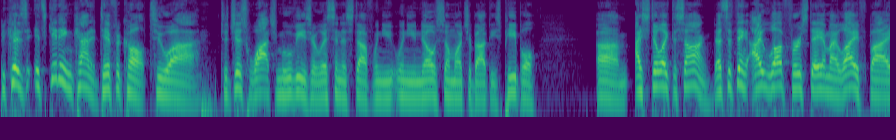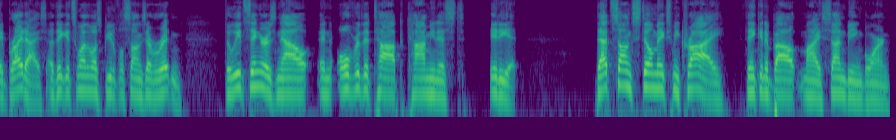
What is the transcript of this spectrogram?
because it's getting kind of difficult to uh, to just watch movies or listen to stuff when you when you know so much about these people. Um, I still like the song. That's the thing. I love "First Day of My Life" by Bright Eyes. I think it's one of the most beautiful songs ever written. The lead singer is now an over the top communist idiot. That song still makes me cry thinking about my son being born,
